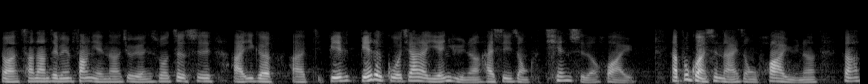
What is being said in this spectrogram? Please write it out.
是吧？常常这边方言呢，就有人说这是啊一个啊别别的国家的言语呢，还是一种天使的话语？那不管是哪一种话语呢，是吧？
